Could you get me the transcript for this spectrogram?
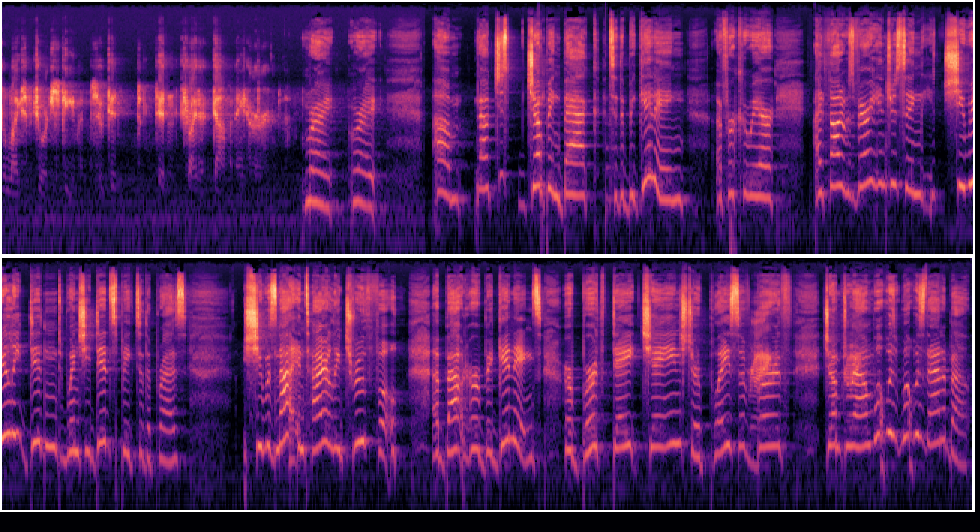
the likes of George Stevens, who didn't didn't try to dominate her. Right, right. Um, now, just jumping back to the beginning of her career, I thought it was very interesting. She really didn't, when she did speak to the press, she was not entirely truthful about her beginnings. Her birth date changed, her place of Right. birth jumped around. What was what was that about?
